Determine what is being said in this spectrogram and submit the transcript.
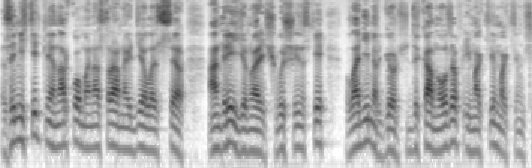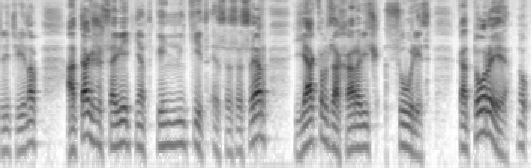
заместитель наркома иностранных дел СССР Андрей Януаревич Вышинский, Владимир Георгиевич Деканозов и Максим Максимович Литвинов, а также советник НИКИТ СССР Яков Захарович Суриц, которые, ну,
